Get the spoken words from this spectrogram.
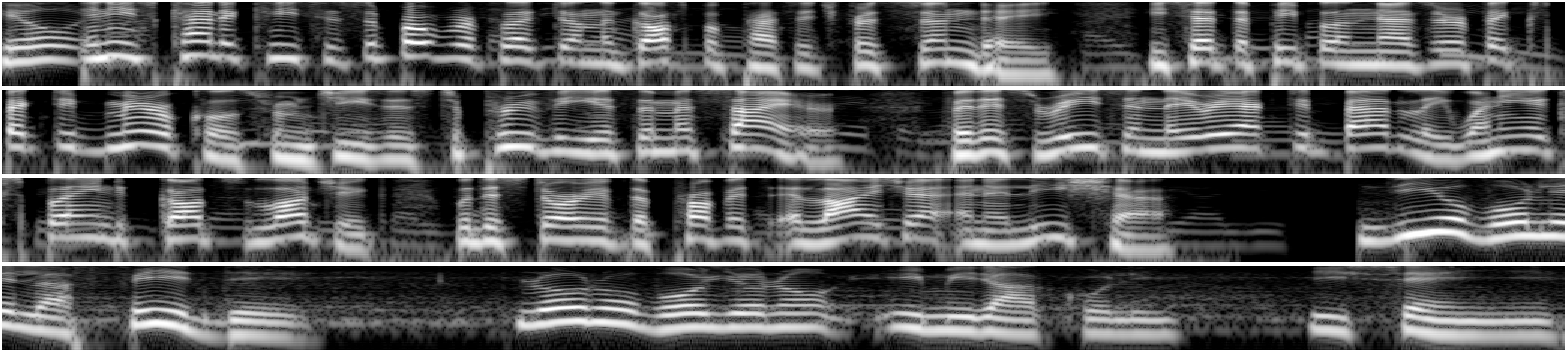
In his catechesis, the Pope reflected on the Gospel passage for Sunday. He said the people in Nazareth expected miracles from Jesus to prove he is the Messiah. For this reason, they reacted badly when he explained God's logic with the story of the prophets Elijah and Elisha. Dio vuole la fede loro vogliono i miracoli, i segni.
